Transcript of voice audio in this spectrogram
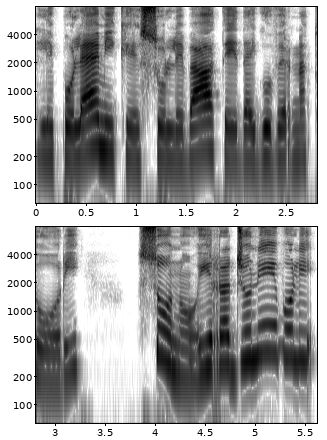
le polemiche sollevate dai governatori sono irragionevoli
